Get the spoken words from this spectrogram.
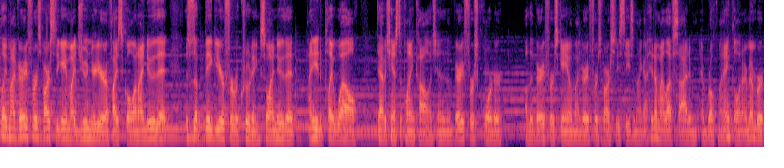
Played my very first varsity game my junior year of high school, and I knew that this was a big year for recruiting. So I knew that I needed to play well to have a chance to play in college. And in the very first quarter, of the very first game of my very first varsity season. I got hit on my left side and, and broke my ankle. And I remember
